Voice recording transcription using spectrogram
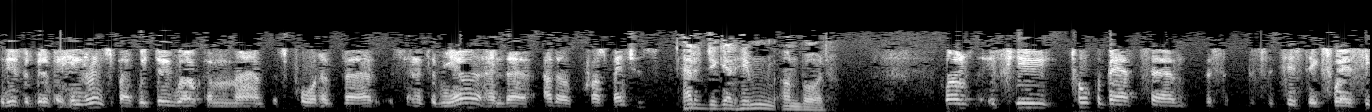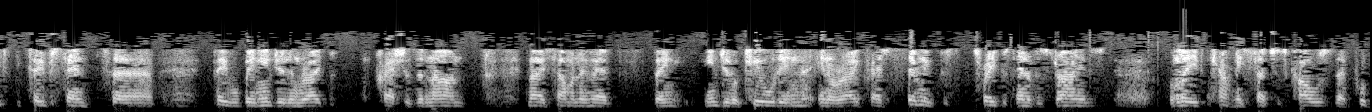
it is a bit of a hindrance, but we do welcome uh, the support of uh, Senator Muir and uh, other crossbenchers. How did you get him on board? Well, if you talk about um, the, the, statistics where 62% uh, people being injured in road crashes are known, know someone who have been injured or killed in, in a road crash, 73% of Australians believe companies such as Coles that put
